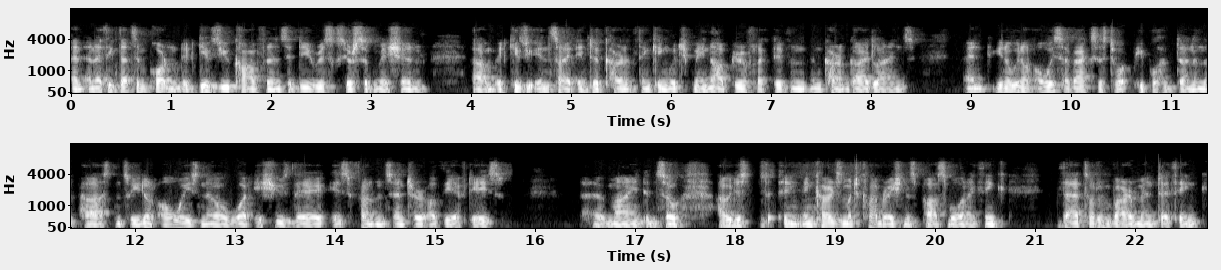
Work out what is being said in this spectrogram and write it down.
And, and I think that's important. It gives you confidence. It de-risks your submission. Um, it gives you insight into current thinking, which may not be reflective in, in current guidelines. And, you know, we don't always have access to what people have done in the past. And so you don't always know what issues there is front and center of the FDA's uh, mind. And so I would just in- encourage as much collaboration as possible. And I think that sort of environment, I think,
